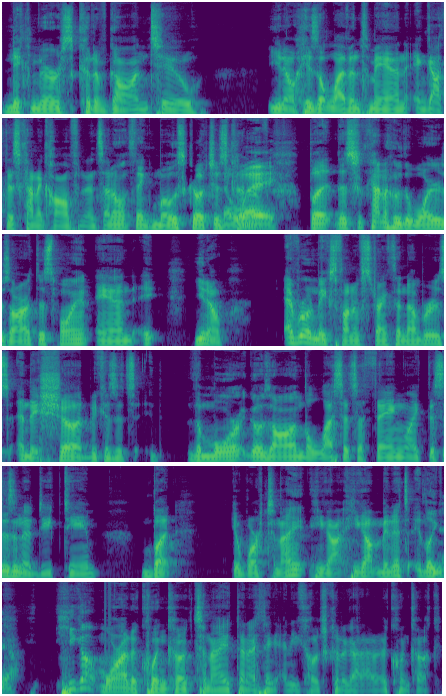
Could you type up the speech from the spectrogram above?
Nick Nurse could have gone to, you know, his 11th man and got this kind of confidence. I don't think most coaches no could way. have. But this is kind of who the Warriors are at this point. And, it, you know, everyone makes fun of strength in numbers, and they should because it's the more it goes on, the less it's a thing. Like, this isn't a deep team, but it worked tonight. He got he got minutes. Like yeah. he got more out of Quinn Cook tonight than I think any coach could have got out of Quinn Cook.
